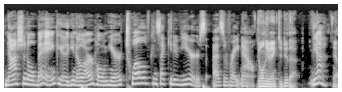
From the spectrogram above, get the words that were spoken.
National Bank, uh, you know, our home here, 12 consecutive years as of right now. The only bank to do that. Yeah. Yeah.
